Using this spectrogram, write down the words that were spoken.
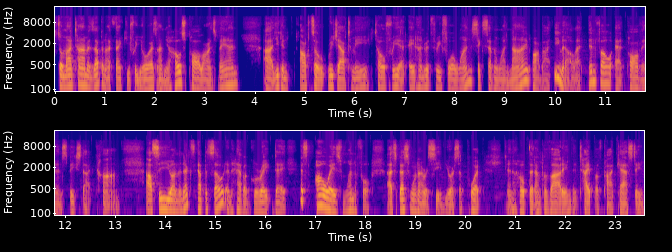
So, my time is up, and I thank you for yours. I'm your host, Paul Lawrence Vann. Uh, you can also reach out to me toll free at 800 341 6719 or by email at info at paulvannspeaks.com. I'll see you on the next episode and have a great day. It's always wonderful, especially when I receive your support. And I hope that I'm providing the type of podcasting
